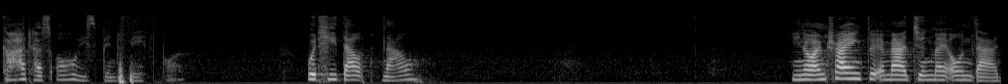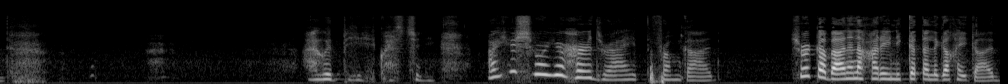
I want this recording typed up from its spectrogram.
God has always been faithful. Would he doubt now? You know, I'm trying to imagine my own dad. I would be questioning, Are you sure you heard right from God? Sure ka ba na nakarinig ka talaga kay God?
